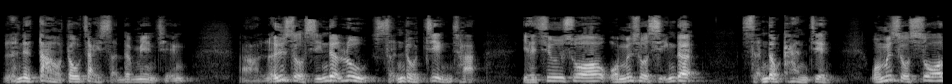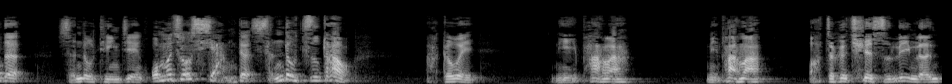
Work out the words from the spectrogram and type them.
人的道都在神的面前啊。人所行的路，神都鉴察，也就是说，我们所行的，神都看见。我们所说的，神都听见；我们所想的，神都知道。啊，各位，你怕吗？你怕吗？啊，这个确实令人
